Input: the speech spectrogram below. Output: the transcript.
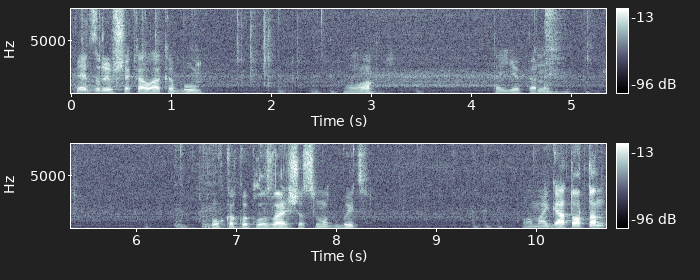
Опять взрыв шоколака, бум. О. Да ёперный. Ух, какой clothesline сейчас смог быть. Oh my God, Ортон.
